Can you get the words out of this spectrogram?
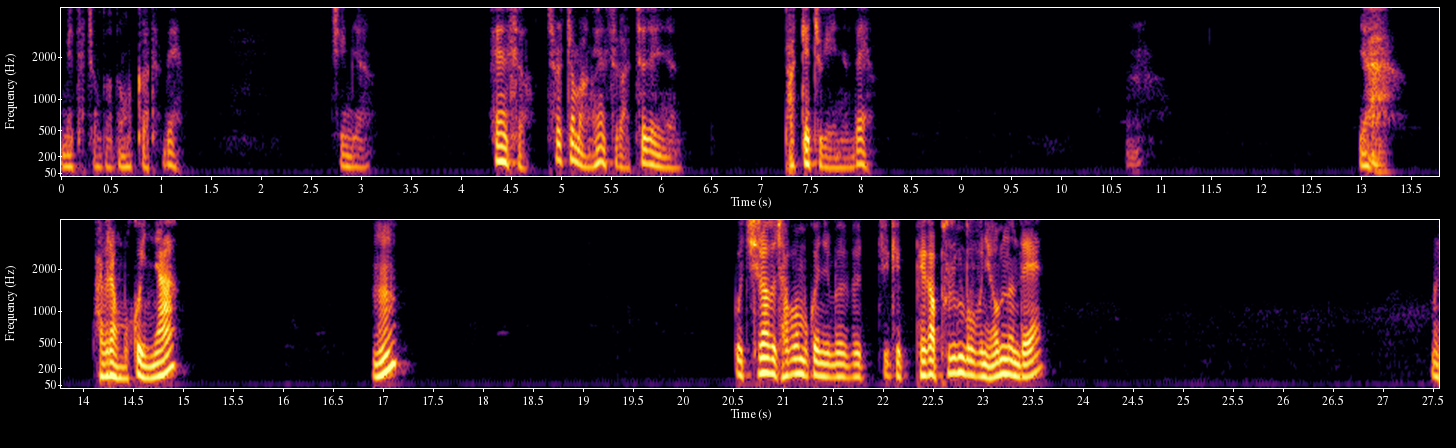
2m 정도 넘을 것 같은데 지금 이제 펜스, 철조망 펜스가 쳐져 있는 밖에 쪽에 있는데 음. 야 밥이랑 먹고 있냐? 응? 뭐 지라도 잡아먹고 이제 뭐, 뭐 이렇게 배가 부른 부분이 없는데 뭐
